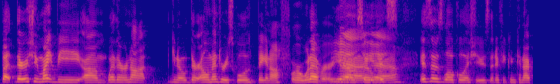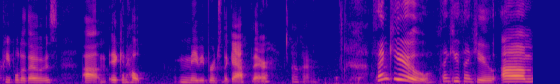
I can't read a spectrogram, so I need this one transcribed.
but their issue might be um, whether or not you know their elementary school is big enough or whatever. You Yeah, know, so yeah. it's it's those local issues that if you can connect people to those, um, it can help maybe bridge the gap there. Okay. Thank you. Thank you. Thank you. Um,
